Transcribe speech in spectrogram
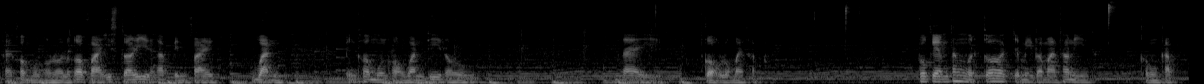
ไฟล์ข้อมูลของเรา แล้วก็ไฟล์ History นะครับ เป็นไฟล์วัน เป็นข้อมูลของวันที่เราได้กรอกลงไปครับ โปรแกรมทั้งหมดก็จะมีประมาณเท่านี้ขอบคุณครับ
